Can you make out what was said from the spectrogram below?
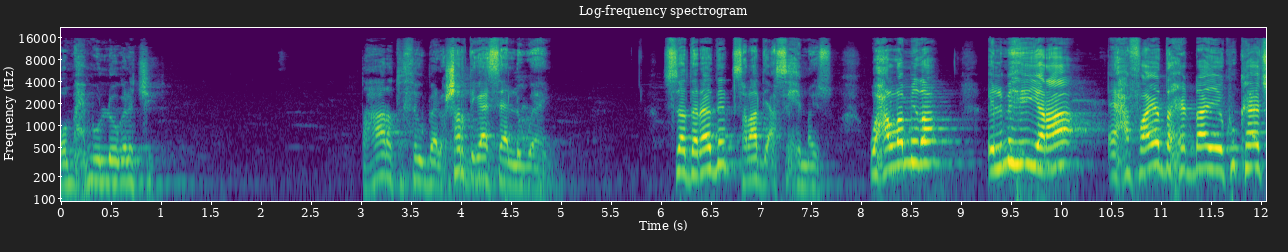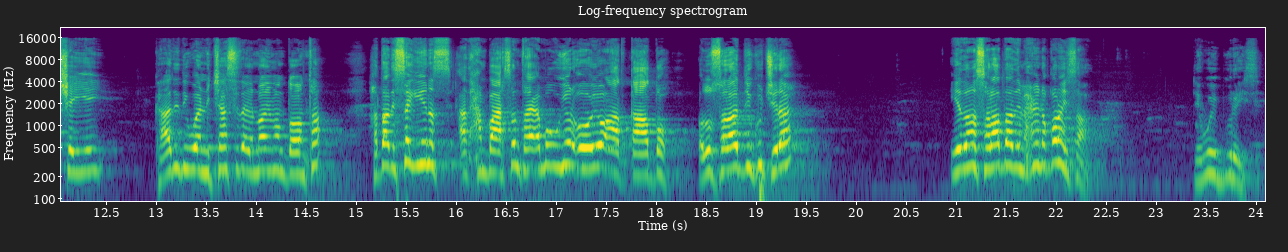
oo maxmuul loogala jeedo طهارة الثوب baa shardigaasaa la waayey sidaa daraaddeed salaaddii asixi mayso waxaa la mida ilmihii yaraa ee xafaayadda xidhaa ee ku kaadshayey kaadidii waa nijaas sida inoo iman doonta? Haddaad isagiina aad xambaarsan tahay ama uu yar ooyo aad qaaddo aduu salaaddii ku jira iyadana salaadaadii maxay noqonaysaa? Dee way buraysaa.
